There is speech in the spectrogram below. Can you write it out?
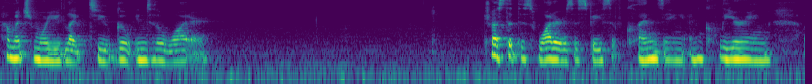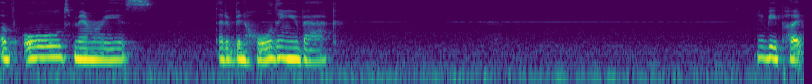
how much more you'd like to go into the water. Trust that this water is a space of cleansing and clearing of old memories that have been holding you back Maybe put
